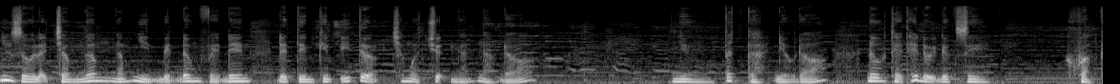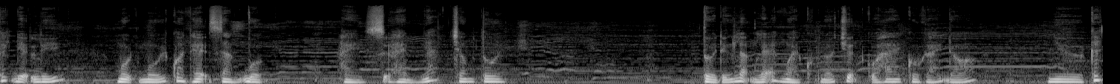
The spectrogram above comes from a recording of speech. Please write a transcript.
nhưng rồi lại trầm ngâm ngắm nhìn biển đông về đêm để tìm kiếm ý tưởng cho một chuyện ngắn nào đó. Nhưng tất cả điều đó đâu thể thay đổi được gì. Khoảng cách địa lý, một mối quan hệ ràng buộc hay sự hèn nhát trong tôi. Tôi đứng lặng lẽ ngoài cuộc nói chuyện của hai cô gái đó, như cách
